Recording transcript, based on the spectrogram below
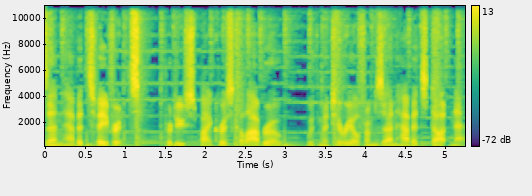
Zen Habits Favorites, produced by Chris Calabro with material from zenhabits.net.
